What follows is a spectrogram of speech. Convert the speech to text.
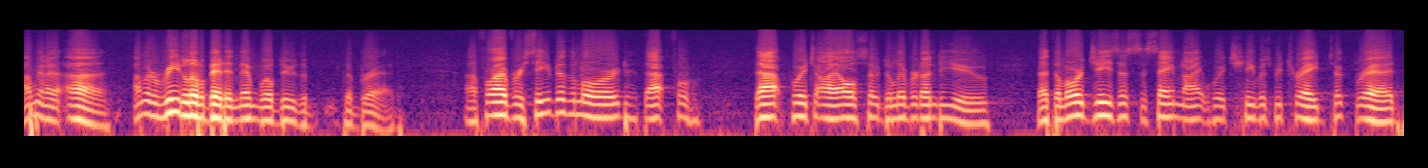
I'm going to uh, I'm going to read a little bit and then we'll do the, the bread. Uh, for I have received of the Lord that for that which I also delivered unto you, that the Lord Jesus, the same night which he was betrayed, took bread,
